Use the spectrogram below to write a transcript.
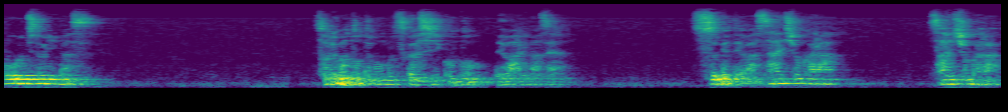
もう一度言います。それはとても難しいことではありません全ては最初から最初から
